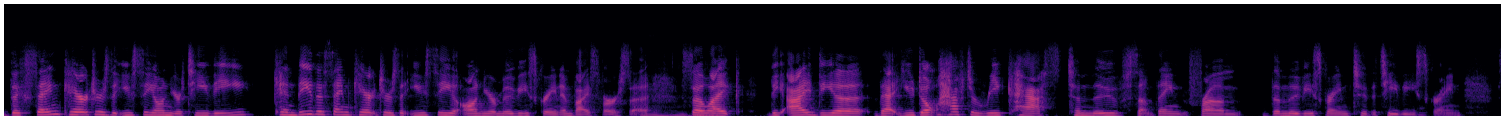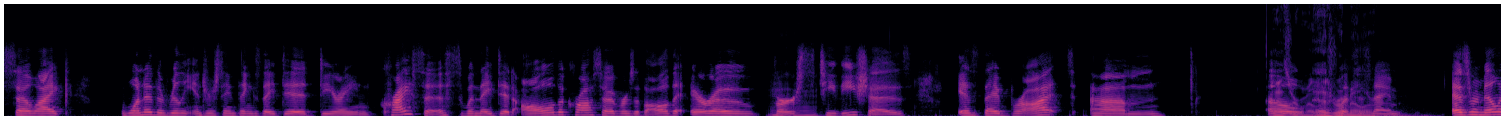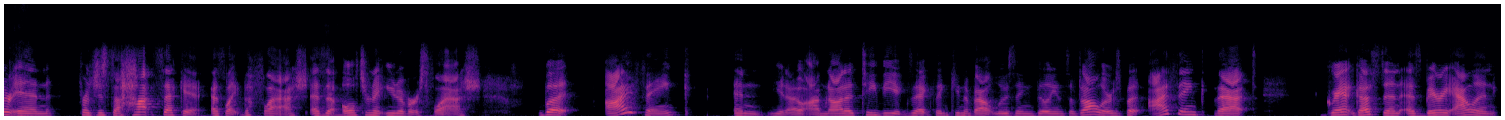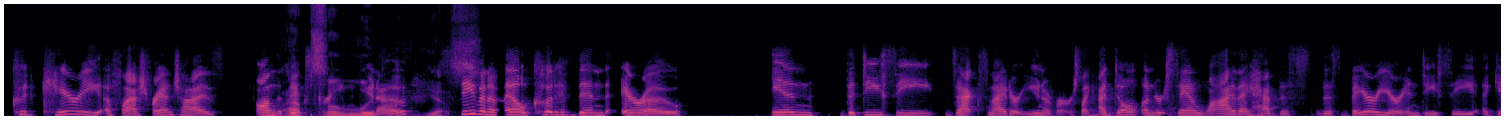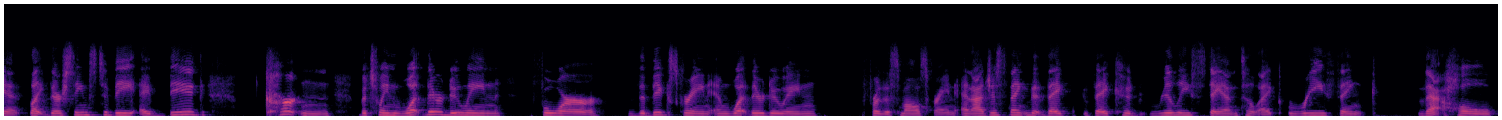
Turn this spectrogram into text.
the same characters that you see on your TV can be the same characters that you see on your movie screen and vice versa. Mhm. So like the idea that you don't have to recast to move something from the movie screen to the TV screen. So like one of the really interesting things they did during Crisis when they did all the crossovers of all the Arrowverse Mhm. TV shows is they brought um Ezra oh Miller. Ezra what's Miller. his name? Ezra Miller in for just a hot second as like the Flash, as an Mhm. alternate universe Flash. But I think, and you know, I'm not a TV exec thinking about losing billions of dollars, but I think that Grant Gustin as Barry Allen could carry a Flash franchise on Oh, the big screen. You know, absolutely, yes. Stephen Amell could have been the Arrow in the DC Zack Snyder universe. Like I Mhm. don't understand why they have this this barrier in DC again. Like there seems to be a big curtain between what they're doing for the big screen and what they're doing for the small screen. And I just think that they they could really stand to like rethink that whole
